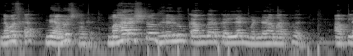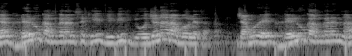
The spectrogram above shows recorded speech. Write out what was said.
नमस्कार मी अनुज ठाकरे. महाराष्ट्र घरेलू कामगार कल्याण मंडळामार्फत आपल्या घरेलू कामगारांसाठी विविध योजना राबवल्या जातात ज्यामुळे घरेलू कामगारांना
